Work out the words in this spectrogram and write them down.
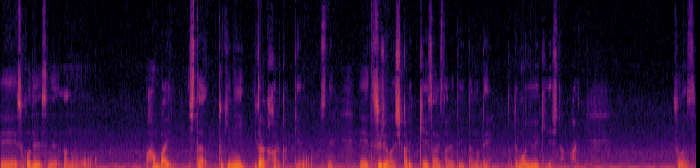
えーそこでですね、あの販売した時にいくらかかるかっていうのをですね、えー手数料がしっかり掲載されていたので、とても有益でした。はい、そうなんです。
